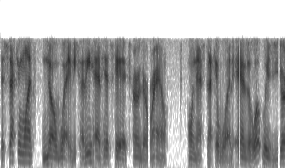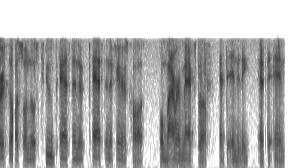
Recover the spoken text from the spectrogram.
The second one, no way, because he had his head turned around on that second one. Angela, what was your thoughts on those two pass inter- pass interference calls on Byron Maxwell at the end of the at the end?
